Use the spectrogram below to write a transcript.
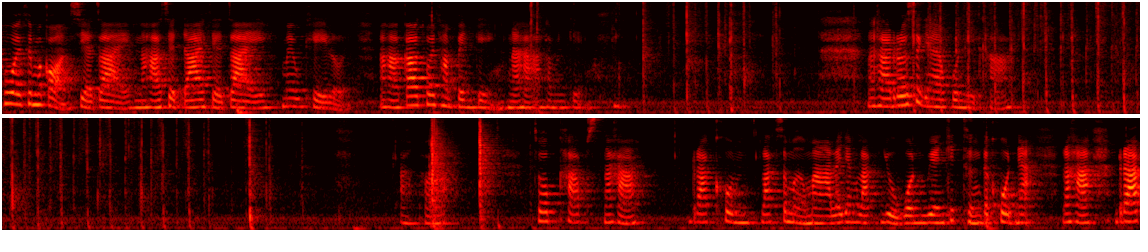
ถ้วยขึ้นมาก่อนเสียใจนะคะ เสียดายเสียใจไม่โอเคเลยนะคะเก้าถ้วยทำเป็นเก่งนะคะทำเป็นเก่งนะคะรู้สึกยังไงคุณอีกคะอะพอจบคัพส์นะคะ รักคุณรักเสมอมาและยังรักอยู่วนเวียนคิดถึงแต่คุณเนี่ยนะคะ รัก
